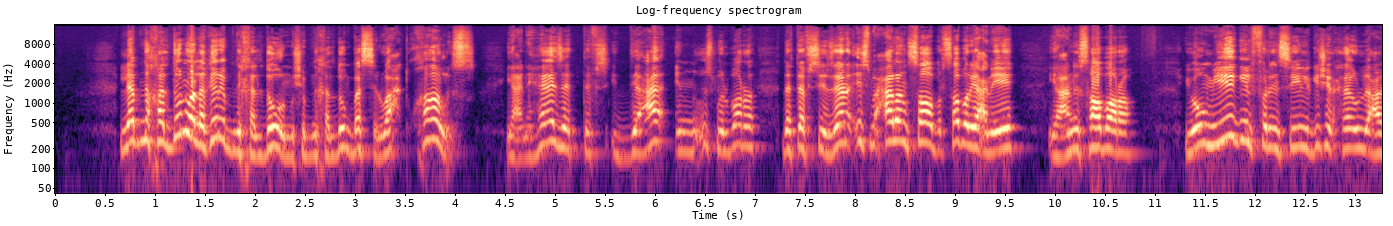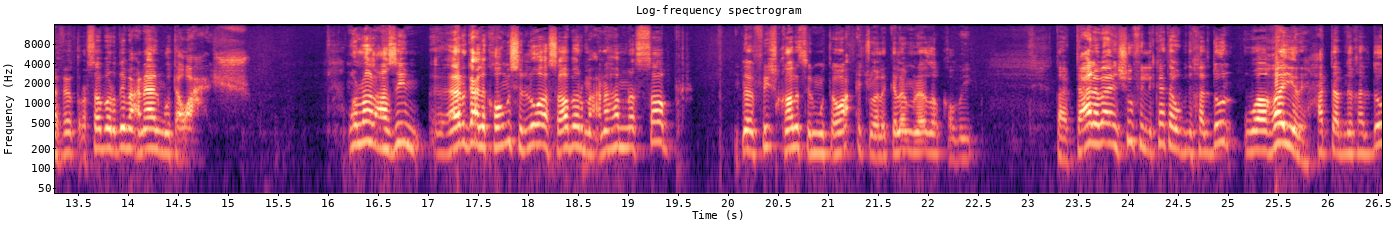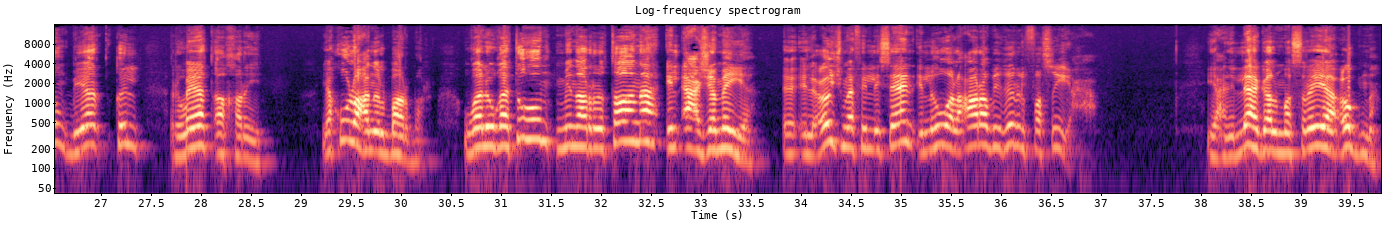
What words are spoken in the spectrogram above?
لا ابن خلدون ولا غير ابن خلدون مش ابن خلدون بس لوحده خالص. يعني هذا التفس... ادعاء إن اسم البر ده تفسير. زي أنا اسم حالا صابر. صبر يعني إيه؟ يعني صبر. يوم يجي الفرنسيين الجيش الاحتلال يقول لي على فكرة صبر دي معناها المتوحش. والله العظيم أرجع لقواميس اللغة صابر معناها من الصبر. ما فيش خالص المتوحش ولا كلام من هذا القبيل. طيب تعالى بقى نشوف اللي كتبه ابن خلدون وغيره. حتى ابن خلدون بينقل روايات آخرين. يقول عن البربر ولغتهم من الرطانة الأعجمية. العجمة في اللسان اللي هو العربي غير الفصيح. يعني اللهجة المصرية عجمة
